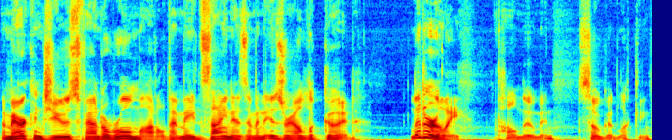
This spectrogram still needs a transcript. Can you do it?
American Jews found a role model that made Zionism in Israel look good. Literally, Paul Newman, so good looking.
